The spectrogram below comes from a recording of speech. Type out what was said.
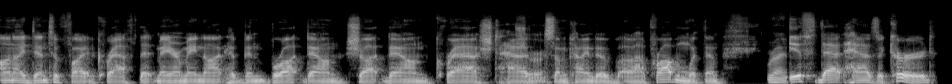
unidentified craft that may or may not have been brought down, shot down, crashed, had Sure. some kind of uh, problem with them. Right. If that has occurred,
